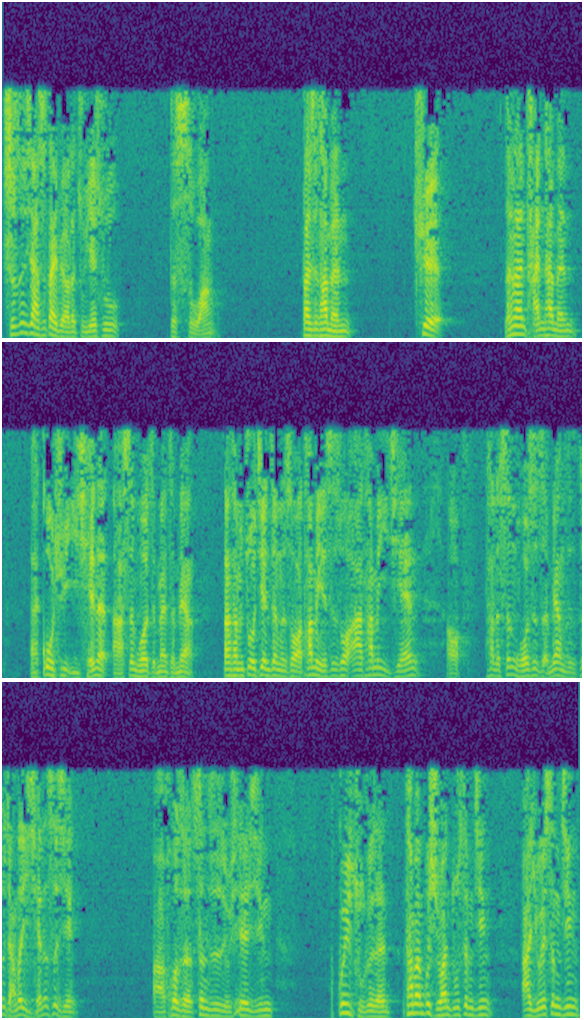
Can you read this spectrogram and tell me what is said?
十字架是代表了主耶稣的死亡，但是他们却仍然谈他们啊过去以前的啊生活怎么样怎么样。当他们做见证的时候，他们也是说啊，他们以前哦。他的生活是怎么样子？都讲到以前的事情，啊，或者甚至有些已经归主的人，他们不喜欢读圣经，啊，以为圣经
